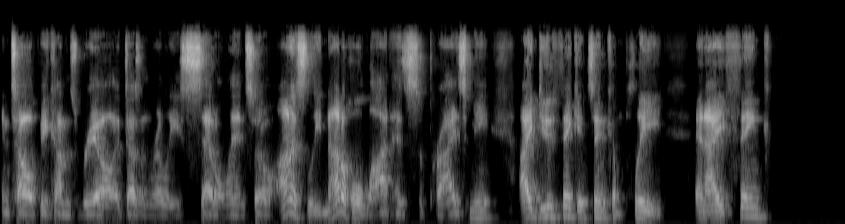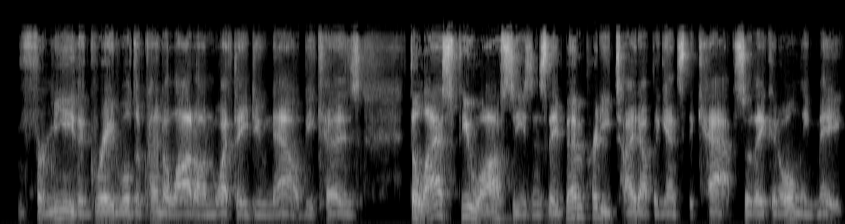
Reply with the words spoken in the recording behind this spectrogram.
until it becomes real, it doesn't really settle in. So honestly, not a whole lot has surprised me. I do think it's incomplete, and I think for me, the grade will depend a lot on what they do now because the last few off seasons they've been pretty tight up against the cap so they could only make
